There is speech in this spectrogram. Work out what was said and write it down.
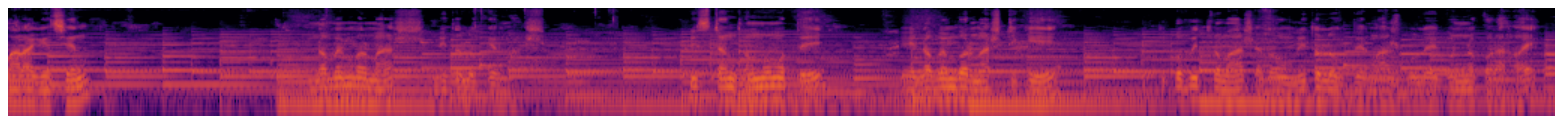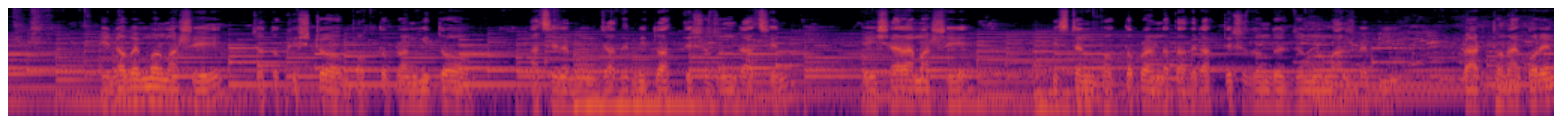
মারা গেছেন নভেম্বর মাস, মৃতলোকের মাস। খ্রিস্টান ধর্মমতে এই নভেম্বর মাসটিকে পবিত্র মাস এবং মৃতলোকদের মাস বলে গণ্য করা হয়। এই নভেম্বর মাসে যত খ্রিস্ট ভক্তপ্রাণ মৃত আছেন এবং যাদের মৃত আত্মীয় স্বজনরা আছেন, এই সারা মাসে খ্রিস্টান ভক্তপ্রাণরা তাদের আত্মীয় স্বজনদের জন্য মাসব্যাপী প্রার্থনা করেন।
